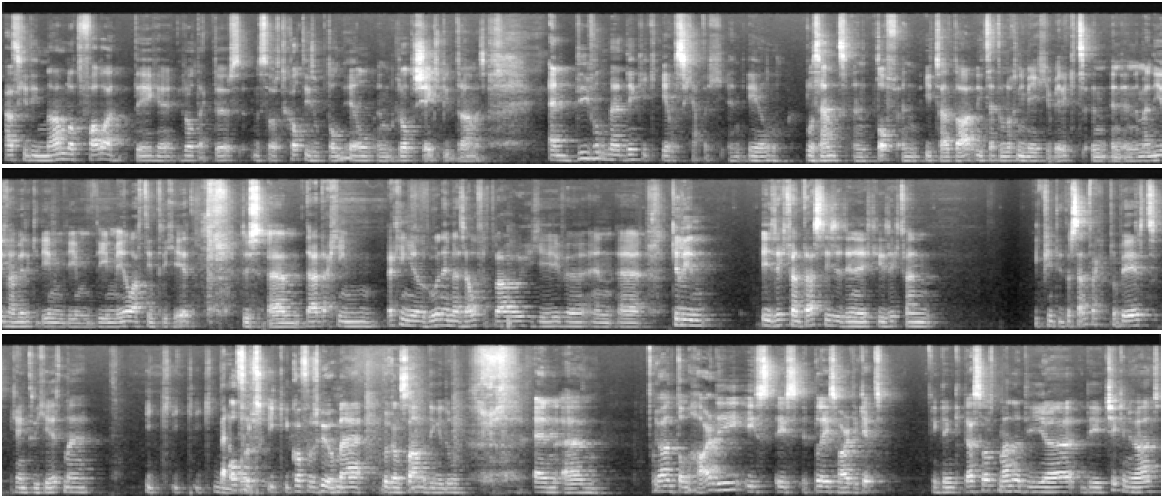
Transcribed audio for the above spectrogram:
als je die naam laat vallen tegen grote acteurs, een soort god is op toneel, een grote Shakespeare-drama's. En die vond mij, denk ik, heel schattig en heel plezant en tof. En iets uit daar, iets had hem nog niet mee gewerkt. En, en, en een manier van werken die hem, die hem, die hem heel hard intrigeerde. Dus um, dat, dat, ging, dat ging heel goed en mij zelfvertrouwen gegeven. En uh, Killian is echt fantastisch. Hij heeft gezegd van... Ik vind het interessant wat je probeert. Je intrigeert mij. Ik, ik, ik, offer, ik, ik offer u mij. We gaan samen dingen doen. En um, Ja, en Tom Hardy is, is, plays hard to get. Ik denk dat soort mannen die, uh, die checken u uit.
